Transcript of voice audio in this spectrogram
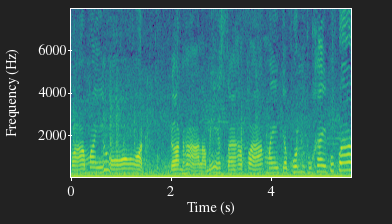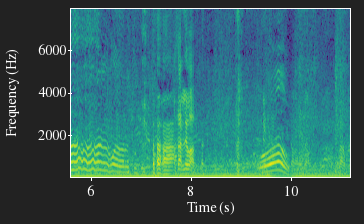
ฟ้าไม่ฮอดเดือนห้าละเมษาฟ้าไม่จะพ้นผู้ใครผู้เปิ้ลเวิร์นสั่นเลยว่ะโอ้ฝากเป็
